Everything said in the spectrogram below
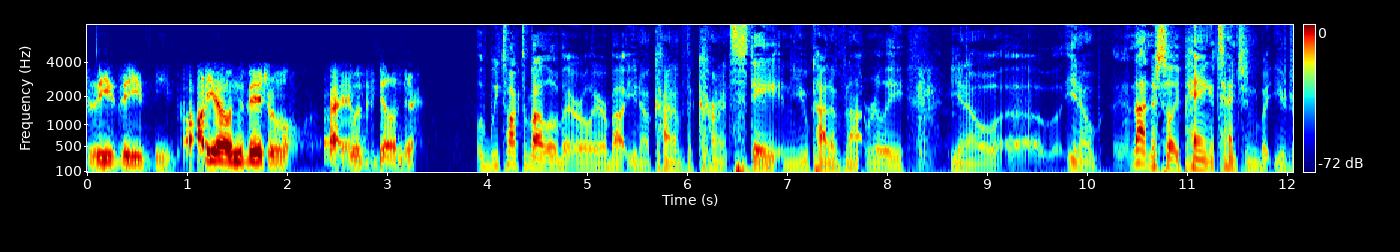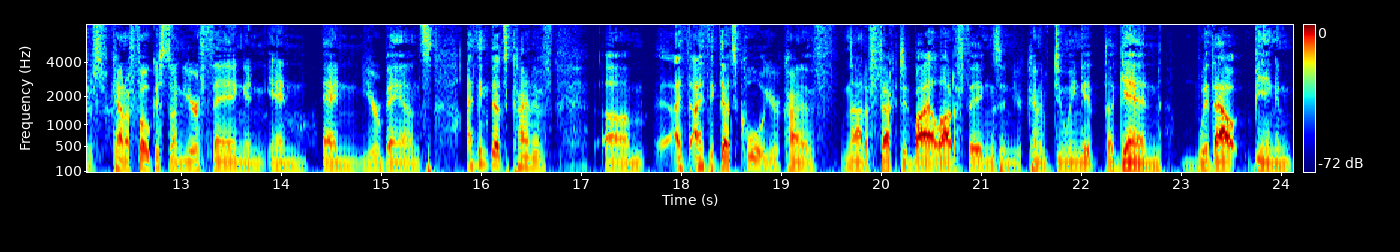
the the the audio and the visual, uh, it would be Dillinger. we talked about a little bit earlier about you know kind of the current state and you kind of not really you know uh, you know not necessarily paying attention but you're just kind of focused on your thing and and and your bands. I think that's kind of um i th- i think that's cool. You're kind of not affected by a lot of things and you're kind of doing it again without being in,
